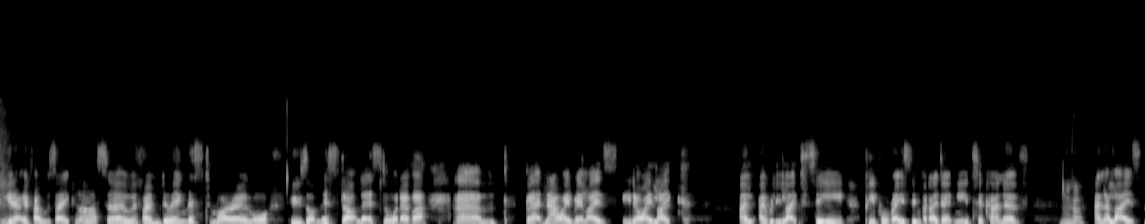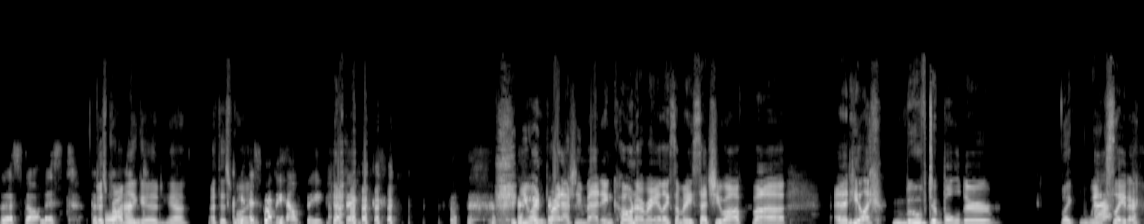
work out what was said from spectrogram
you know, if I was like, oh, so if I'm doing this tomorrow, or who's on this start list, or whatever. Um, but now I realize, you know, I like, I, I really like to see people racing, but I don't need to kind of okay. analyze the start list. Beforehand. It's probably good, yeah. At this point, yeah, it's probably healthy. I think. you and Brett actually met in Kona, right? Like somebody set you up, uh, and then he like moved to Boulder like weeks uh, later.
